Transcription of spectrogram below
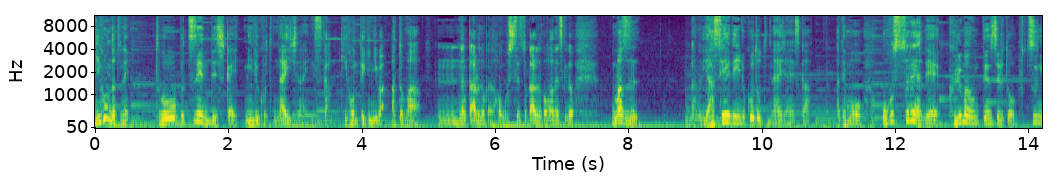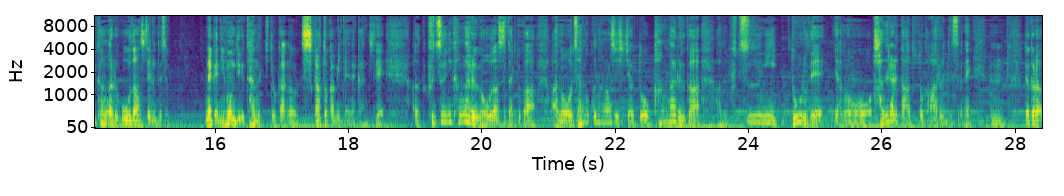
日本だとね、動物園でしか見ることないじゃないですか。基本的には。あとまあ、うん、なんかあるのかな？保護施設とかあるのかわかんないですけど、まず、あの野生でいることってないじゃないですか。あでも、オーストラリアで車運転すると普通にカンガルー横断してるんですよ。なんか日本でいうタヌキとかの鹿とかみたいな感じで、あの普通にカンガルーが横断してたりとか、あの残酷な話しちゃうと、カンガルーがあの普通に道路であの跳ねられた跡とかあるんですよね。うん。だから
